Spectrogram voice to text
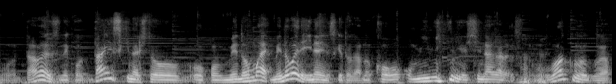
もうダメですね、こう大好きな人をこう目の前、目の前でいないんですけど、あのこうお耳にしながらですね、もうワクワクが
